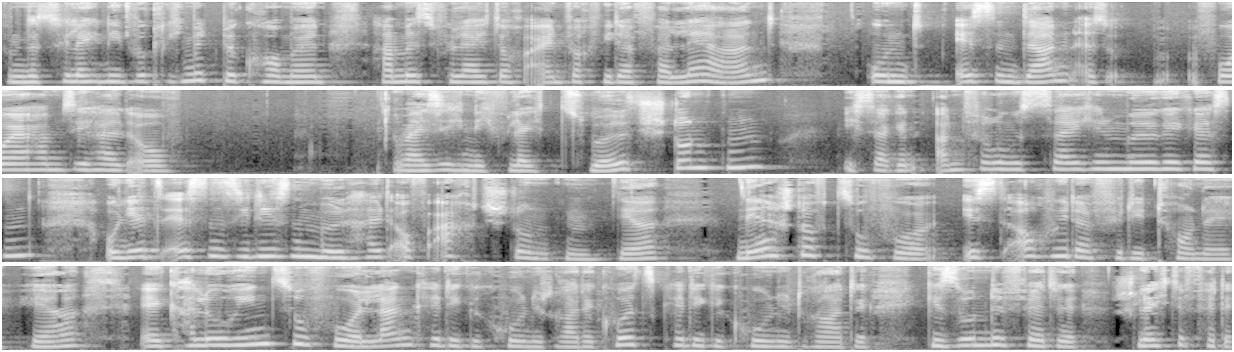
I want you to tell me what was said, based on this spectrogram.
haben das vielleicht nicht wirklich mitbekommen, haben es vielleicht auch einfach wieder verlernt und essen dann, also vorher haben sie halt auf weiß ich nicht, vielleicht zwölf Stunden ich sage in Anführungszeichen Müll gegessen und jetzt essen sie diesen Müll halt auf acht Stunden, ja. Nährstoffzufuhr ist auch wieder für die Tonne, ja. Äh, Kalorienzufuhr, langkettige Kohlenhydrate, kurzkettige Kohlenhydrate, gesunde Fette, schlechte Fette,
